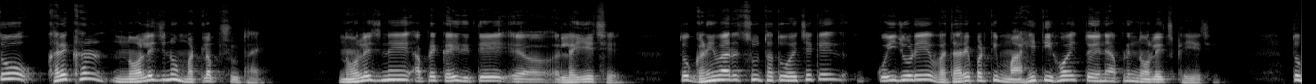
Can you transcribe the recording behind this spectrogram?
તો ખરેખર નોલેજનો મતલબ શું થાય? નોલેજને આપણે કઈ રીતે લઈએ છીએ તો ઘણીવાર શું થતું હોય છે કે કોઈ જોડે વધારે પડતી માહિતી હોય તો એને આપણે નોલેજ કહીએ છીએ. તો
